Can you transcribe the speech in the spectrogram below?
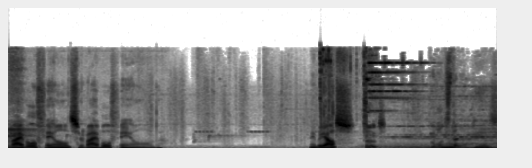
Survival failed, survival failed. Anybody else? Hmm. What's What that? is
